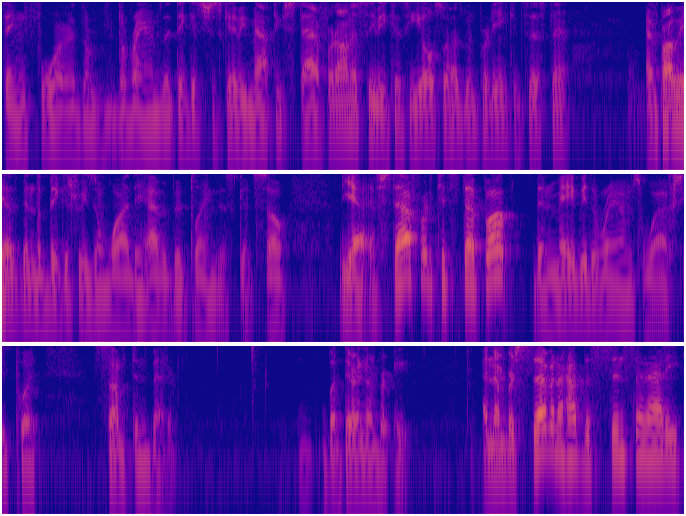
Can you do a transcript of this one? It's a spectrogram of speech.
thing for the the Rams. I think it's just gonna be Matthew Stafford, honestly, because he also has been pretty inconsistent and probably has been the biggest reason why they haven't been playing this good. So, yeah, if Stafford could step up, then maybe the Rams will actually put something better. But they're number eight. At number seven, I have the Cincinnati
